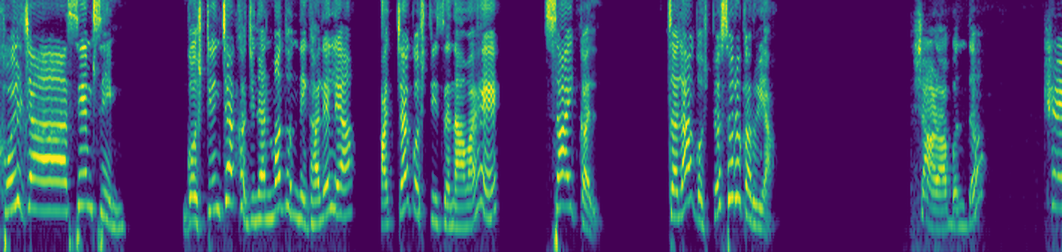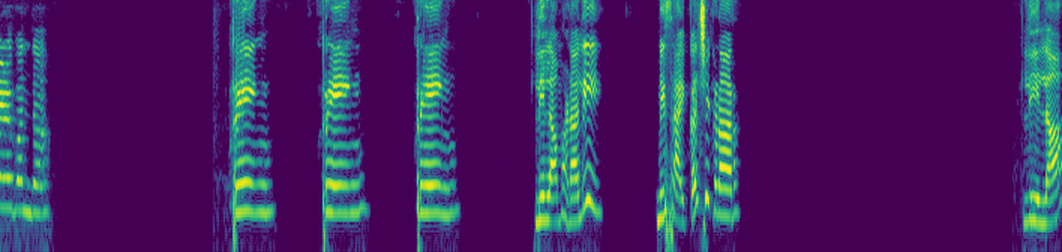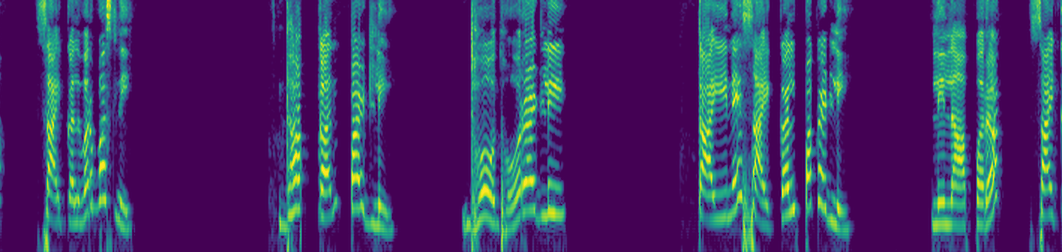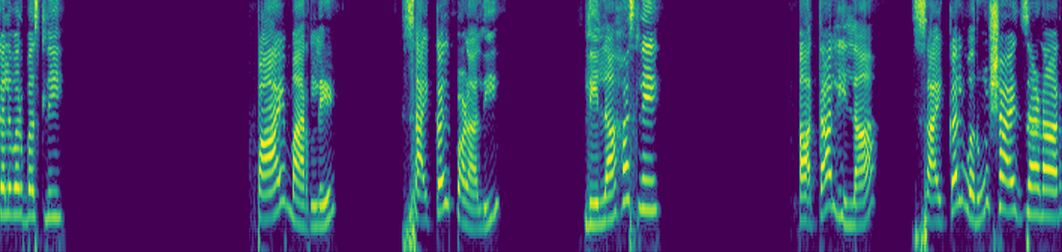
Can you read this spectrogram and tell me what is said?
खुलजा SIM SIM. गोष्टींच्या खजिन्यांमधून निघालेल्या आजच्या गोष्टीचे नाव आहे सायकल. चला गोष्ट सुरू करूया. शाळा बंद खेळ बंद. ट्रिंग ट्रिंग ट्रिंग. लीला म्हणाली मी सायकल शिकणार. लीला सायकलवर बसली. धपकन पडली. धो धो रडली. ताईने सायकल पकडली. लीला परत सायकलवर बसली. पाय मारले. सायकल पळाली. लीला हसली. आता लीला सायकलवरून शाळेत जाणार.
